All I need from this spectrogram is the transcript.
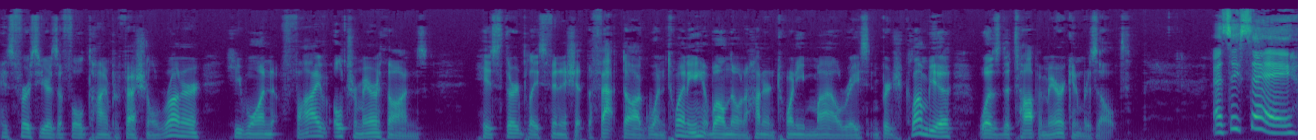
his first year as a full-time professional runner, he won five ultramarathons. His third place finish at the Fat Dog 120, a well-known 120 mile race in British Columbia, was the top American result. As they say,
